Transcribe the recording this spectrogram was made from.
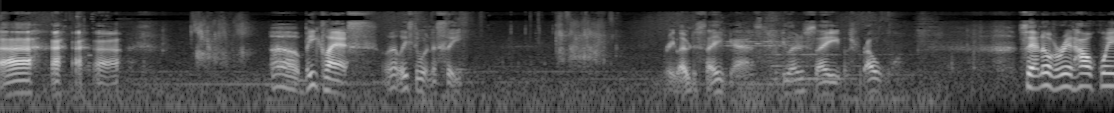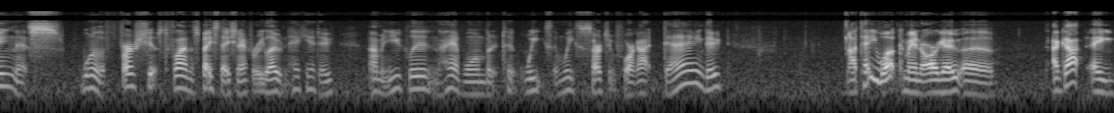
Uh, oh, B class. Well, at least it a C. Reload to save, guys. Reload to save. Let's roll. See, I know of a Red Hawk Wing. That's one of the first ships to fly in the space station after reloading. Heck yeah, dude. I'm in Euclid and I have one, but it took weeks and weeks searching before I got it. Dang, dude. I'll tell you what, Commander Argo. Uh, I got a.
